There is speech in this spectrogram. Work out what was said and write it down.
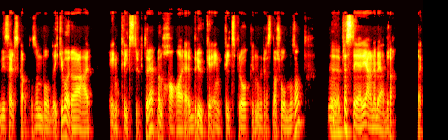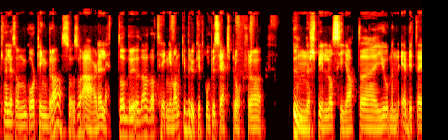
de selskapene som både ikke bare er enkeltstrukturert, men har, bruker enkeltspråk under presentasjonen og sånn, mm. presterer gjerne bedre. Det er ikke liksom, Går ting bra, så, så er det lett å da, da trenger man ikke bruke et komplisert språk for å underspille og si at uh, jo, men EBITDA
